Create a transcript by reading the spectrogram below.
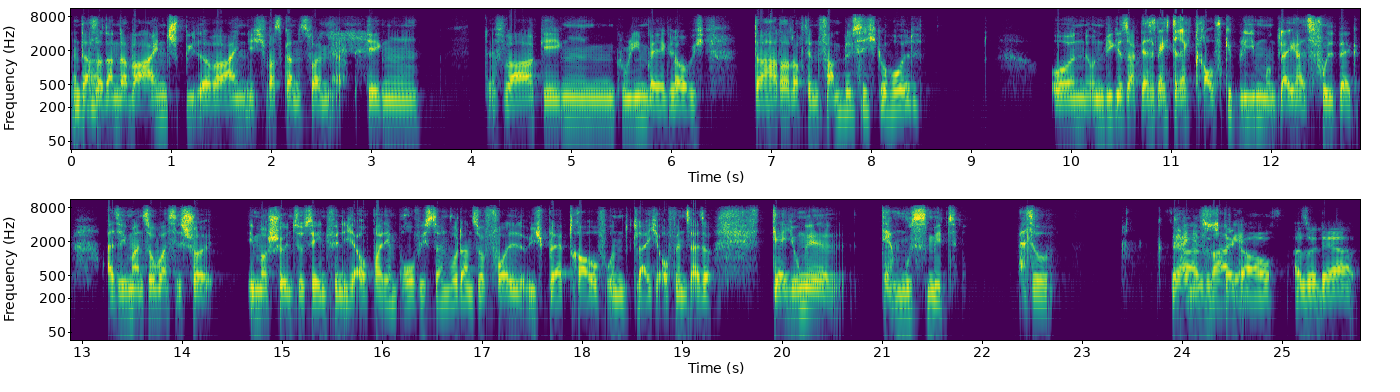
Und dass ja. er dann, da war ein Spiel, da war ein, ich weiß gar nicht, das war gegen, das war gegen Green Bay, glaube ich. Da hat er doch den Fumble sich geholt. Und, und wie gesagt, er ist gleich direkt drauf geblieben und gleich als Fullback. Also ich meine, sowas ist schon immer schön zu sehen, finde ich auch bei den Profis dann, wo dann so voll, ich bleib drauf und gleich Offense. Also der Junge, der muss mit. Also, ja, also Frage. ich denke auch. Also der,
